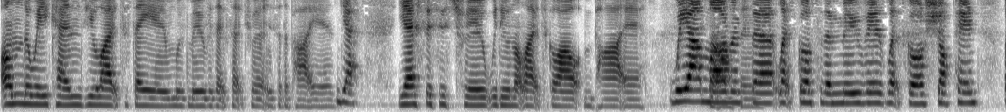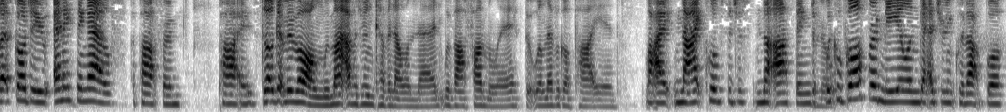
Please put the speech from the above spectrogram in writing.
"On the weekends, you like to stay in with movies, etc., instead of partying." yes. Yes, this is true. We do not like to go out and party. We are more of thing. the let's go to the movies, let's go shopping, let's go do anything else apart from parties. Don't get me wrong, we might have a drink every now and then with our family, but we'll never go partying. Like nightclubs are just not our thing. No. We could go for a meal and get a drink with that, but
